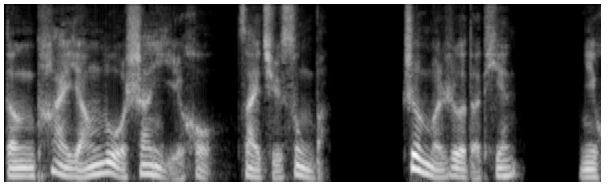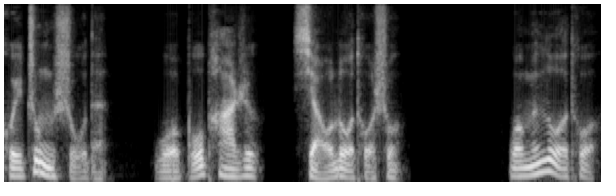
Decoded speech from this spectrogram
等太阳落山以后。再去送吧，这么热的天，你会中暑的。我不怕热，小骆驼说：“我们骆驼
